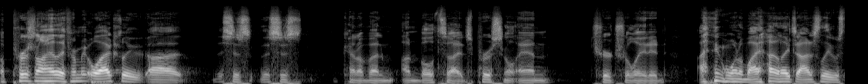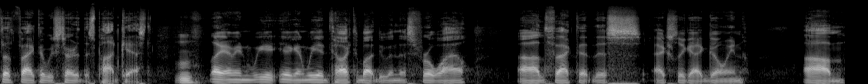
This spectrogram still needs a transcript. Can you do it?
A personal highlight for me. Well, actually, uh, this is this is kind of on, on both sides, personal and church related. I think one of my highlights, honestly, was the fact that we started this podcast. Mm. Like, I mean, we again we had talked about doing this for a while. Uh, the fact that this actually got going, um,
